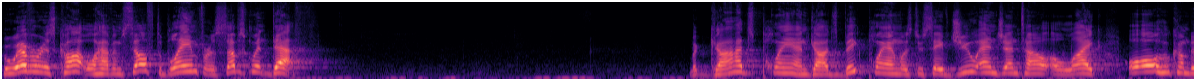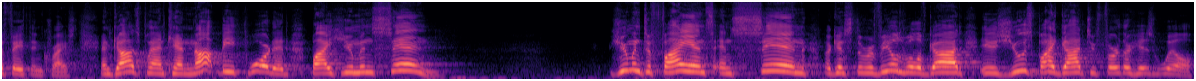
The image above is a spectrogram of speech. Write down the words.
Whoever is caught will have himself to blame for his subsequent death. But God's plan, God's big plan was to save Jew and Gentile alike, all who come to faith in Christ. And God's plan cannot be thwarted by human sin. Human defiance and sin against the revealed will of God is used by God to further his will.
